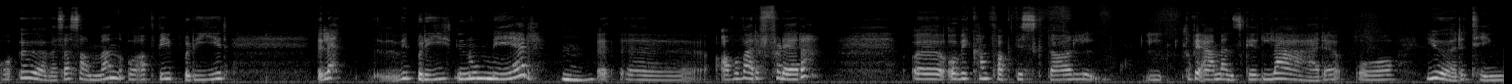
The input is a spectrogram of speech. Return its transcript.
Å øve seg sammen, og at vi blir lett, Vi blir noe mer mm. eh, av å være flere. Eh, og vi kan faktisk da, når vi er mennesker, lære å gjøre ting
